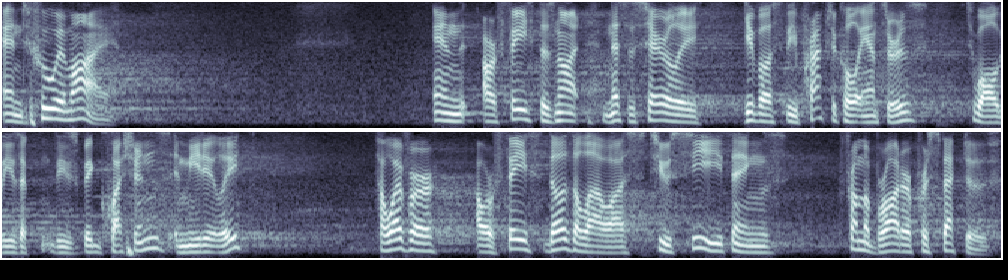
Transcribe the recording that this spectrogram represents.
and who am I? And our faith does not necessarily give us the practical answers to all these, uh, these big questions immediately. However, our faith does allow us to see things from a broader perspective,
